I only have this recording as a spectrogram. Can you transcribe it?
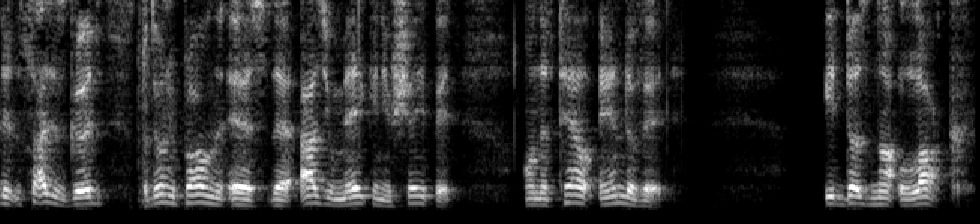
the size is good, but the only problem is that as you make and you shape it, on the tail end of it, it does not lock.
